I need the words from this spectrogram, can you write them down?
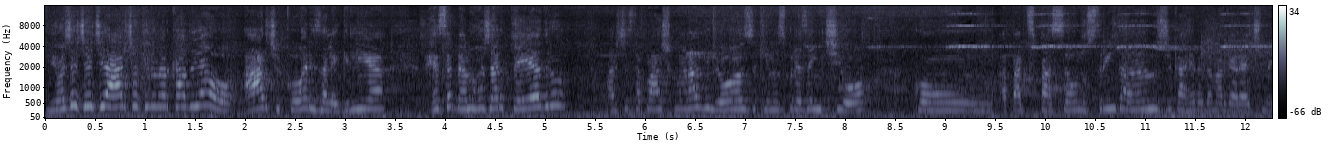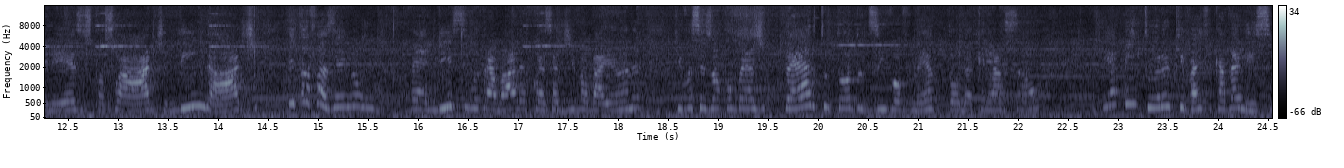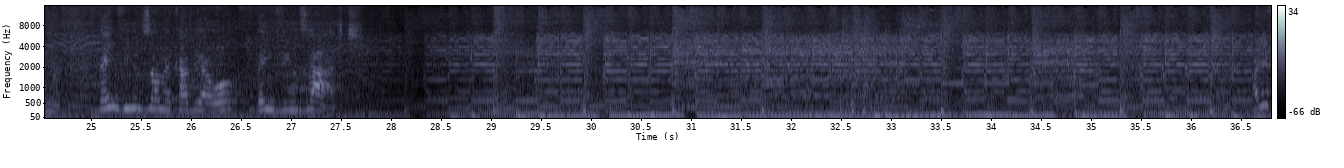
E hoje é dia de arte aqui no Mercado Iaô. Arte, cores, alegria. Recebendo o Rogério Pedro, artista plástico maravilhoso que nos presenteou com a participação nos 30 anos de carreira da Margarete Menezes, com a sua arte, linda arte, e está fazendo um belíssimo trabalho com essa diva baiana, que vocês vão acompanhar de perto todo o desenvolvimento, toda a criação e a pintura que vai ficar belíssima. Bem-vindos ao Mercado Iaô, bem-vindos à arte.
